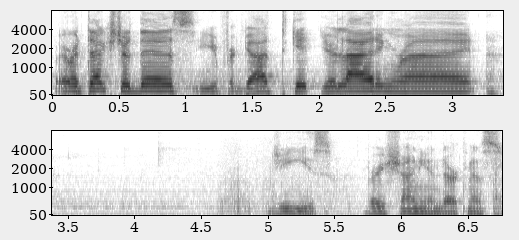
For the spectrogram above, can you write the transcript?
Whoever textured this, you forgot to get your lighting right. Jeez, very shiny in darkness.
